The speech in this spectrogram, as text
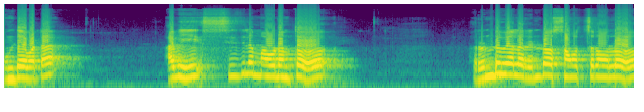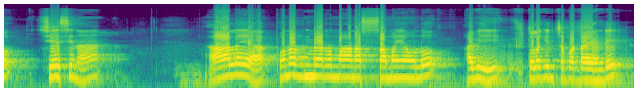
ఉండేవట. అవి శిథిలం అవడంతో రెండు వేల రెండో సంవత్సరంలో చేసిన ఆలయ పునర్నిర్మాణ సమయంలో అవి తొలగించబడ్డాయండి.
